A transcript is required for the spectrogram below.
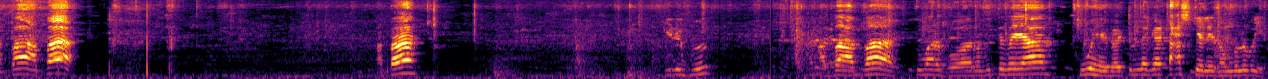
আব্বা আব্বা আব্বা কি রে ফুট আব্বা আব্বা তোমার বড় বুঝতে যাইয়া হু হে বেটুর লাগে টাস খেলে জঙ্গল বইয়া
